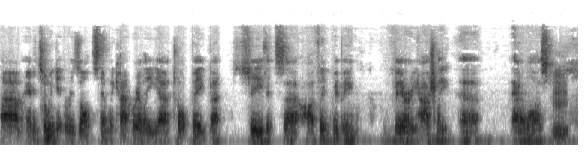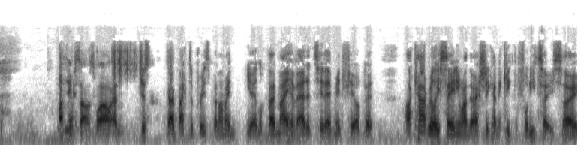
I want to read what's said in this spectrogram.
um, and until we get the results, then we can't really uh, talk big. But geez, it's uh, I think we've been very harshly uh, analysed. Mm. I think so as well. And just go back to Brisbane. I mean, yeah, look, they may have added to their midfield, but I can't really see anyone they're actually going to kick the footy to. So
